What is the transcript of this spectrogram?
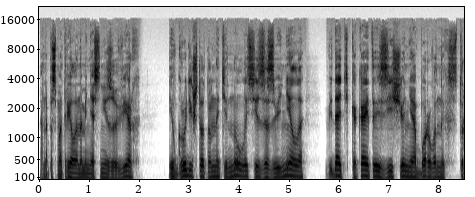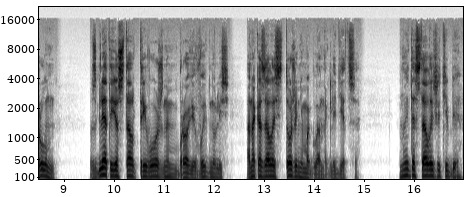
Она посмотрела на меня снизу вверх, и в груди что-то натянулось и зазвенело, видать, какая-то из еще не оборванных струн. Взгляд ее стал тревожным, брови выгнулись. Она, казалось, тоже не могла наглядеться. — Ну и досталось же тебе,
